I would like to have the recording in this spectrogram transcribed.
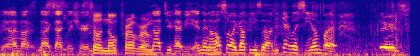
Yeah, I'm not not exactly sure. So no problem. not too heavy. And then also I got these. Um, you can't really see them, but there's.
